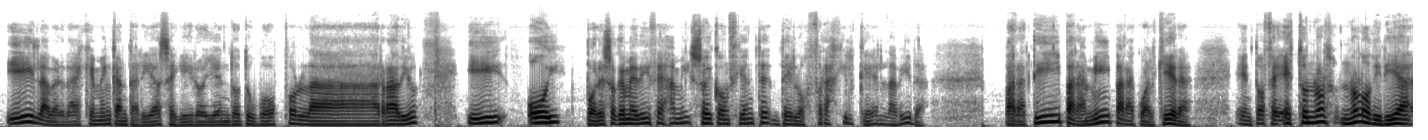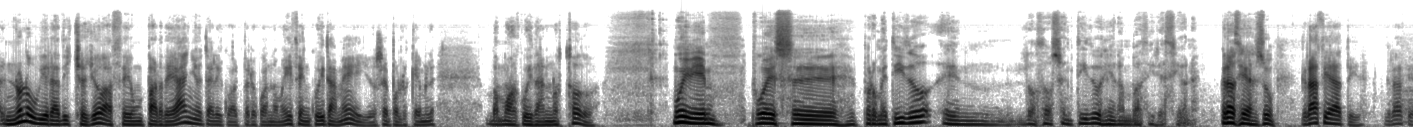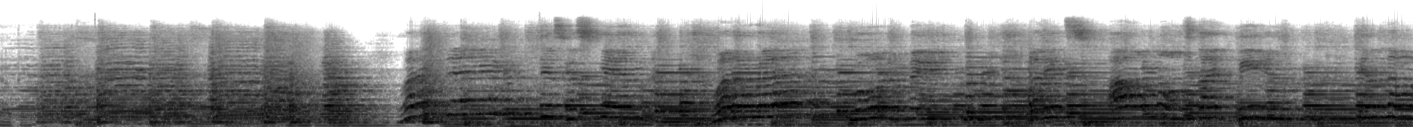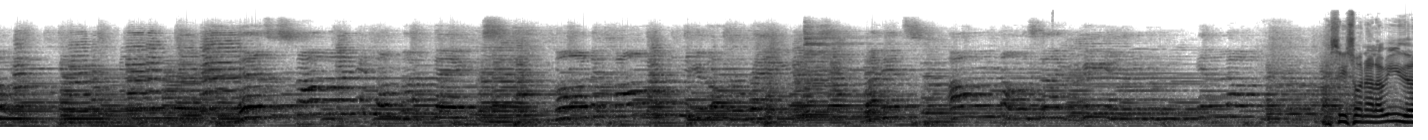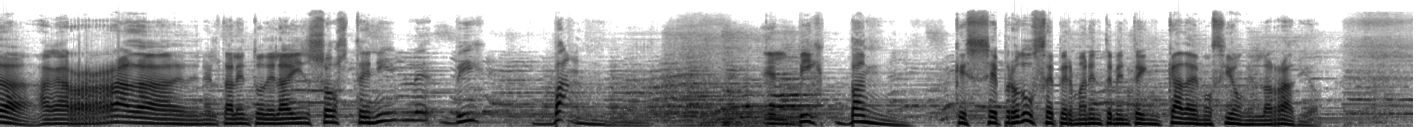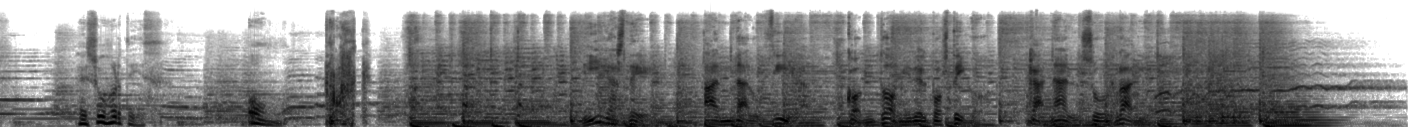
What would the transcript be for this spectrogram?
Y la verdad es que me encantaría seguir oyendo tu voz por la radio. Y hoy, por eso que me dices a mí, soy consciente de lo frágil que es la vida. Para ti, para mí, para cualquiera. Entonces, esto no, no lo diría, no lo hubiera dicho yo hace un par de años y tal y cual, pero cuando me dicen cuídame, yo sé por qué vamos a cuidarnos todos. Muy bien, pues eh, prometido en los dos sentidos y en ambas direcciones. Gracias, Jesús. Gracias a ti, gracias a ti. Así suena la vida, agarrada en el talento de la insostenible Big Bang. El Big Bang que se produce permanentemente en cada emoción en la radio. Jesús Ortiz, un crack. Días de Andalucía con Tommy del Postigo, Canal Sur Radio.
